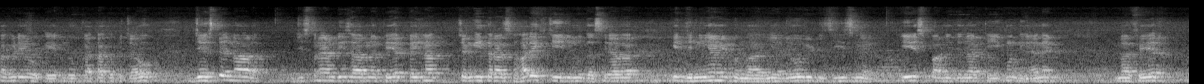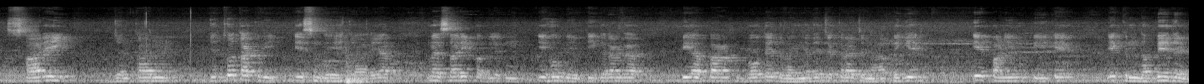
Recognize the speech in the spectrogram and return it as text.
ਤਗੜੇ ਹੋ ਕੇ ਲੋਕਾਂ ਤੱਕ ਪਹੁੰਚਾਓ, ਜਿਸ ਦੇ ਨਾਲ ਜਿਸ ਤਰ੍ਹਾਂ ਐਮਡੀ ਸਾਹਿਬ ਨੇ ਫੇਰ ਪਹਿਲਾਂ ਚੰਗੀ ਤਰ੍ਹਾਂ ਹਰ ਇੱਕ ਚੀਜ਼ ਨੂੰ ਦੱਸਿਆ ਵਾ ਕਿ ਜਿੰਨੀਆਂ ਵੀ ਬਿਮਾਰੀਆਂ, ਜੋ ਵੀ ਡਿਜ਼ੀਜ਼ ਨੇ, ਇਸ ਪਾਣੀ ਦੇ ਨਾਲ ਠੀਕ ਹੁੰਦੀਆਂ ਨੇ। ਮੈਂ ਫੇਰ ਸਾਰੇ ਜਨਤਾ ਨੂੰ ਜਿੱਥੋਂ ਤੱਕ ਵੀ ਇਹ ਸੰਦੇਸ਼ ਜਾ ਰਿਹਾ, ਮੈਂ ਸਾਰੀ ਪਬਲਿਕ ਨੂੰ ਇਹੋ ਬੇਨਤੀ ਕਰਾਂਗਾ ਵੀ ਆਪਾਂ ਬਹੁਤੇ ਦਵਾਈਆਂ ਦੇ ਚੱਕਰਾਂ 'ਚ ਨਾ ਪਈਏ। ਇਹ ਪਾਣੀ ਨੂੰ ਪੀ ਕੇ ਇੱਕ 90 ਦਿਨ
